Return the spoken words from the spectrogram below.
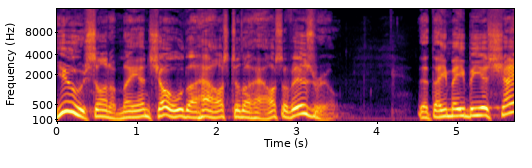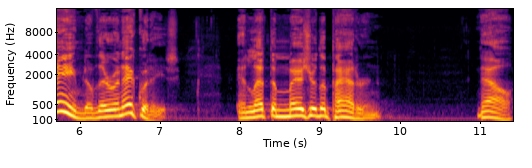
You, Son of Man, show the house to the house of Israel, that they may be ashamed of their iniquities, and let them measure the pattern. Now,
